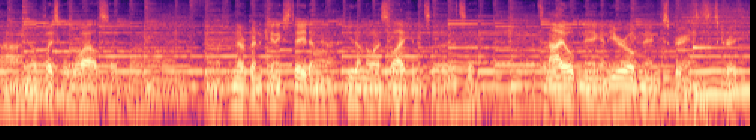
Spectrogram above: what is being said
uh, you know the place goes wild. So, know, if you've never been to Kinnick Stadium, you, know, you don't know what it's like, and it's a, it's a, it's an eye-opening and ear-opening experience. It's, it's great.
